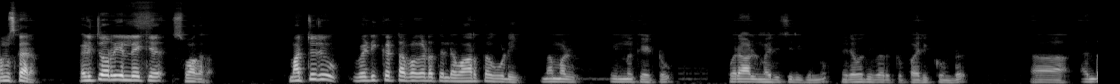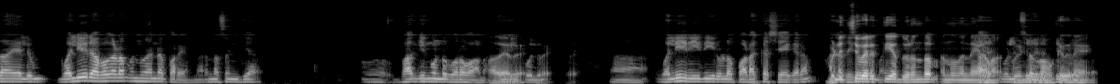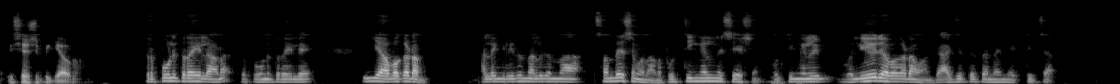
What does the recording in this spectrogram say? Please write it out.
നമസ്കാരം. എഡിറ്റോറിയലിലേക്ക് സ്വാഗതം. മറ്റൊരു വെടിക്കെട്ട് അപകടത്തിന്റെ വാർത്ത കൂടി നമ്മൾ ഇന്ന് കേട്ടു. ഒരാൾ മരിച്ചിരിക്കുന്നു. നിരവധി പേർക്ക് പരിക്കുണ്ട്. എന്തായാലും വലിയൊരു അപകടം എന്ന് തന്നെ പറയാം. മരണസംഖ്യ ഭാഗ്യം കൊണ്ട് കുറവാണ്. പോലും. വലിയ രീതിയിലുള്ള പടക്ക ശേഖരം വിളിച്ചു വരുത്തിയ ദുരന്തം എന്ന് തന്നെയാണ് വീണ്ടും നമുക്കിതിനെ വിശേഷിപ്പിക്കാവുന്നത്. തൃപ്പൂണിത്തുറയിലാണ്. തൃപ്പൂണിത്തുറയിലെ ഈ അപകടം അല്ലെങ്കിൽ ഇത് നൽകുന്ന സന്ദേശം എന്നാണ്. പുറ്റിങ്ങലിന് ശേഷം പുറ്റിങ്ങലിൽ വലിയൊരു അപകടമാണ്. രാജ്യത്തെ തന്നെ ഞെട്ടിച്ച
